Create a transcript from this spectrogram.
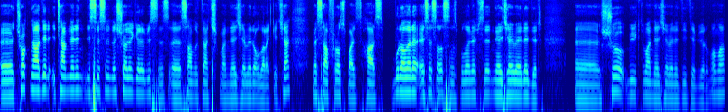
E, çok nadir itemlerin listesini de şöyle görebilirsiniz. E, sandıktan çıkma NCV'li olarak geçen. Mesela Frostbite, Hearts. Buraları SS alırsınız. Bunların hepsi NCV'lidir. E, şu büyük ihtimal NCV'li değil diye biliyorum ama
